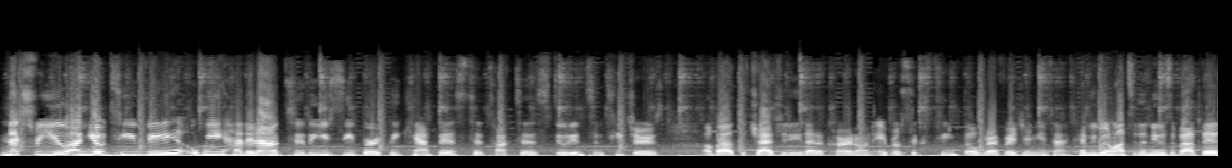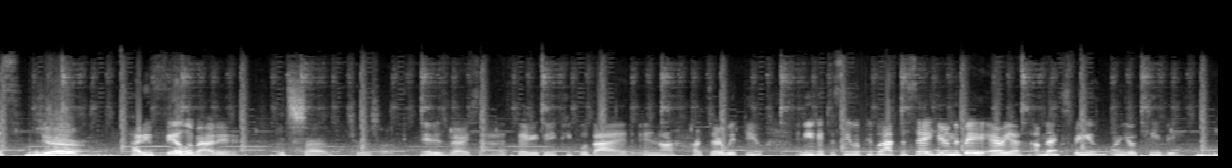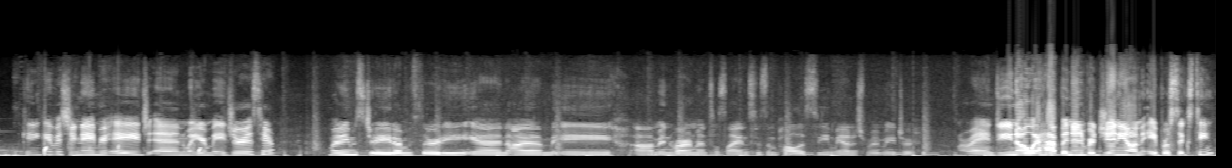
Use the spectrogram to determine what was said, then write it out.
Next for you on Yo TV, we headed out to the UC Berkeley campus to talk to students and teachers about the tragedy that occurred on April 16th over at Virginia Tech. Have you been watching the news about this? Yeah. How do you feel about it? It's sad. It's really sad. It is very sad. 33 people died, and our hearts are with you. And you get to see what people have to say here in the Bay Area. Up next for you on Yo TV. Can you give us your name, your age, and what your major is here? My name is Jade. I'm 30 and I'm a um, environmental sciences and policy management major. All right. And do you know what happened in Virginia on April 16th?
